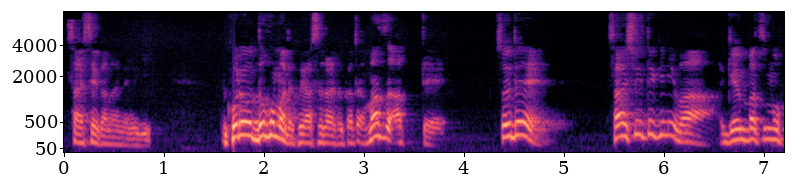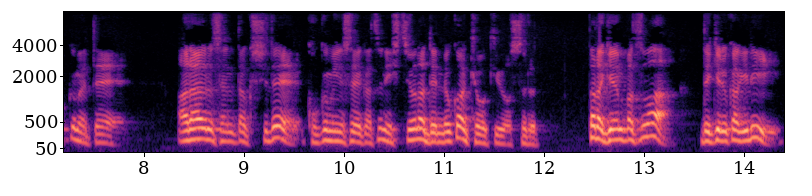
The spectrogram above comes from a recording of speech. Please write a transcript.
再生可能エネルギー。これをどこまで増やせられるかがまずあって、それで、最終的には原発も含めて、あらゆる選択肢で国民生活に必要な電力は供給をする。ただ原発はできる限り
